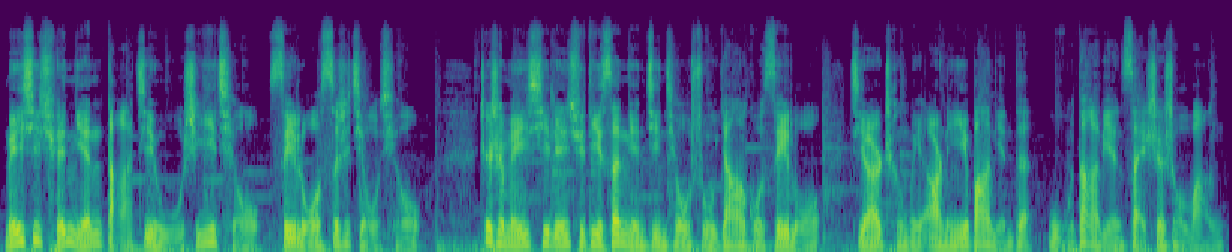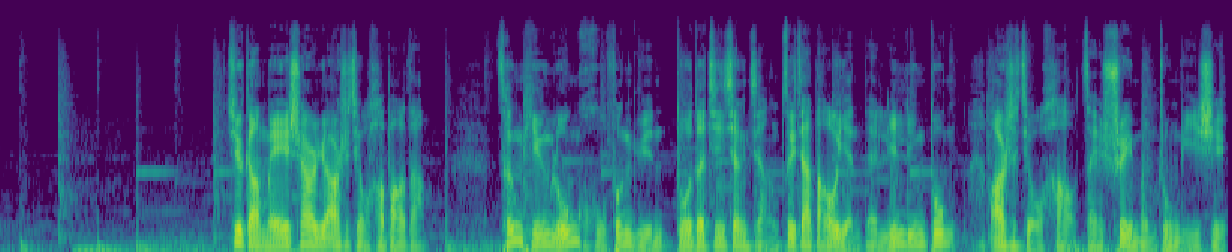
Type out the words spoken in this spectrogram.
梅西全年打进51球，C 罗49球，这是梅西连续第三年进球数压过 C 罗，继而成为2018年的五大联赛射手王。据港媒12月29号报道。曾凭《龙虎风云》夺得金像奖最佳导演的林林东，二十九号在睡梦中离世，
